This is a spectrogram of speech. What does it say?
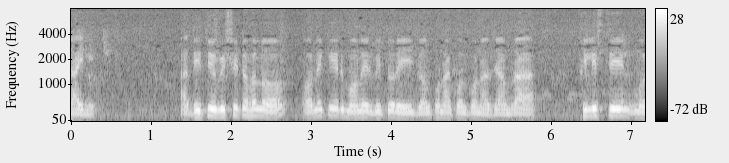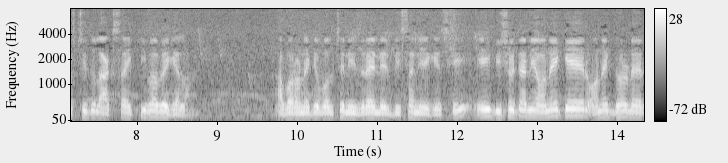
যাইনি। আর দ্বিতীয় বিষয়টা হলো, অনেকের মনের ভিতরেই জল্পনা কল্পনা যে আমরা ফিলিস্তিন মসজিদুল আকসায় কীভাবে গেলাম। আবার অনেকে বলছেন ইসরায়েলের ভিসা নিয়ে গেছি। এই বিষয়টা নিয়ে অনেকের অনেক ধরনের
